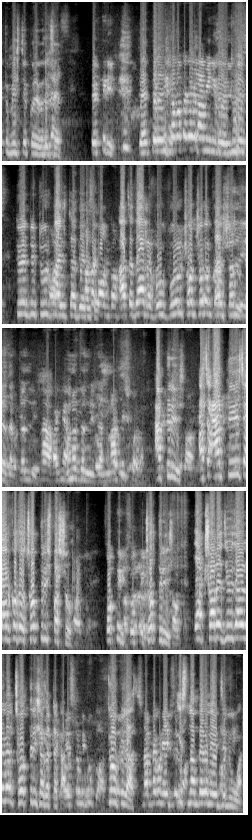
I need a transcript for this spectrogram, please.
একটু মিস্টেক করে ফেলছে। তেত্রিশ। তেত্রিশ। তেত্রিশ হাজার টাকা হলে আমি নিব। টোয়েন্টি টুর প্রাইসটা দিয়ে আচ্ছা, কোন? আচ্ছা দেন ভুল- সংশোধন যান, চল্লিশ হাজার, চল্লিশ। উনচল্লিশ, আটত্রিশ হ্যাঁ। আচ্ছা আটত্রিশ আর কত? ছত্রিশ পাঁচশো। ছত্রিশ. একশো আঠাশ জিবি যারা নেবেন ছত্রিশ হাজার টাকা। Two plus Snapdragon eight gen one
